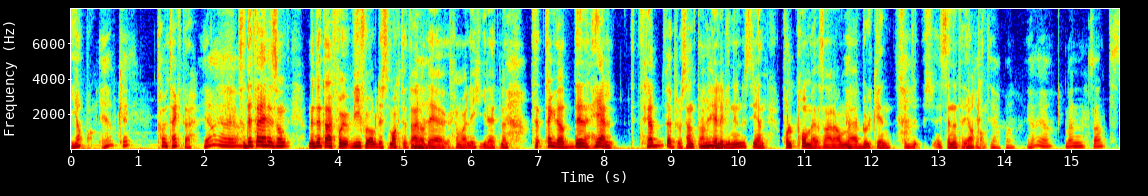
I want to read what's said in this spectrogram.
i Japan. Ja, OK. Kan du tenke deg? Ja, ja, ja. Så dette er sånn, men dette får jo, vi får jo aldri smakt dette her, og det kan være like greit. Men tenk deg at det er en hel 30% av Mm. hele vinindustrien holder på med sånn um, bulkvin som de sender til Japan. Japan. Ja, ja. Men sant.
